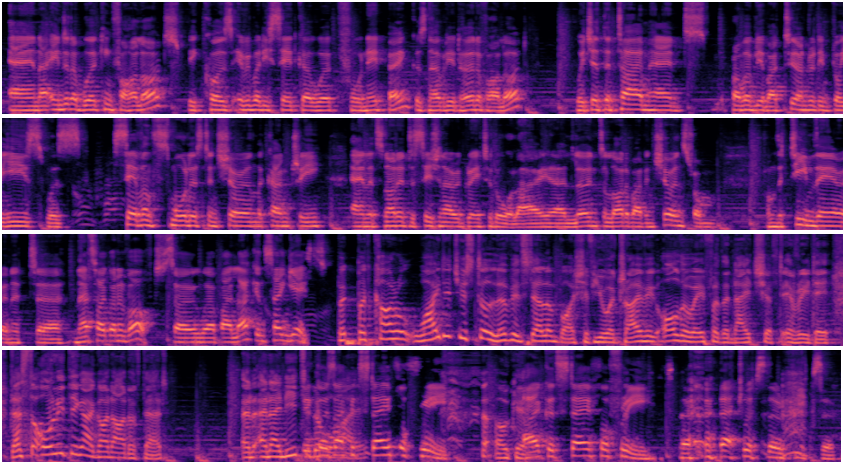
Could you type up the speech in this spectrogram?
And I ended up working for Hollard because everybody said go work for Nedbank because nobody had heard of Hollard, which at the time had probably about 200 employees, was seventh smallest insurer in the country, and it's not a decision I regret at all. I uh, learned a lot about insurance from from the team there, and it uh, and that's how I got involved. So uh, by luck and saying yes. But but Carl, why did you still live in Stellenbosch if you were driving all the way for the night shift every day? That's the only thing I got out of that. And, and I need to because know I could stay for free. okay. I could stay for free. So that was the reason.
